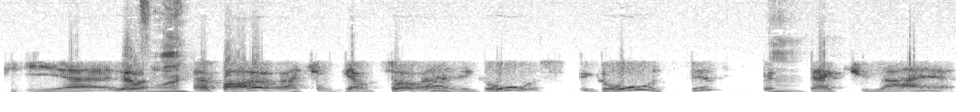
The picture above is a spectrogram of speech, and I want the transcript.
Puis euh, là, Ouais. ça fait peur, hein, tu regardes ça, hein, c'est gros, gros titre spectaculaire.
